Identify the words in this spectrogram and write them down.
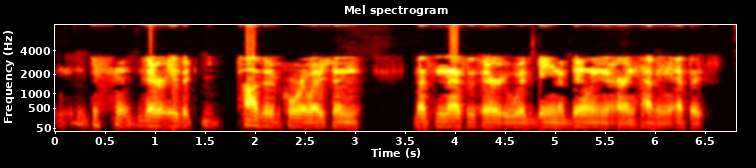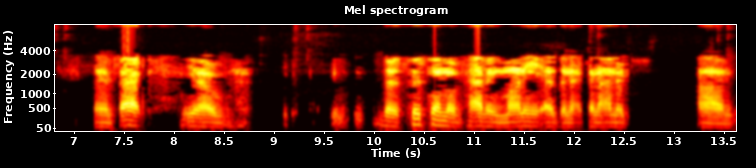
there is a positive correlation that's necessary with being a billionaire and having ethics. And in fact, you know, the system of having money as an economic um,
